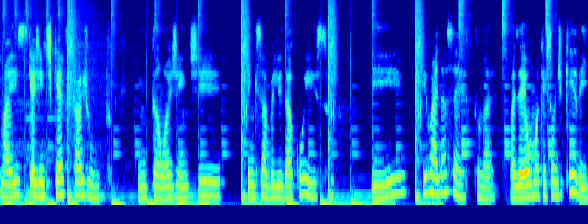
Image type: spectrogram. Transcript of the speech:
mas que a gente quer ficar junto. Então a gente tem que saber lidar com isso. E, e vai dar certo, né? Mas é uma questão de querer.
